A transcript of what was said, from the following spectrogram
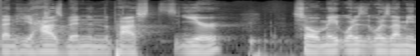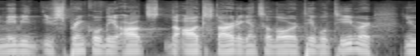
than he has been in the past year. So, maybe what is what does that mean? Maybe you sprinkle the odds the odd start against a lower table team, or you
